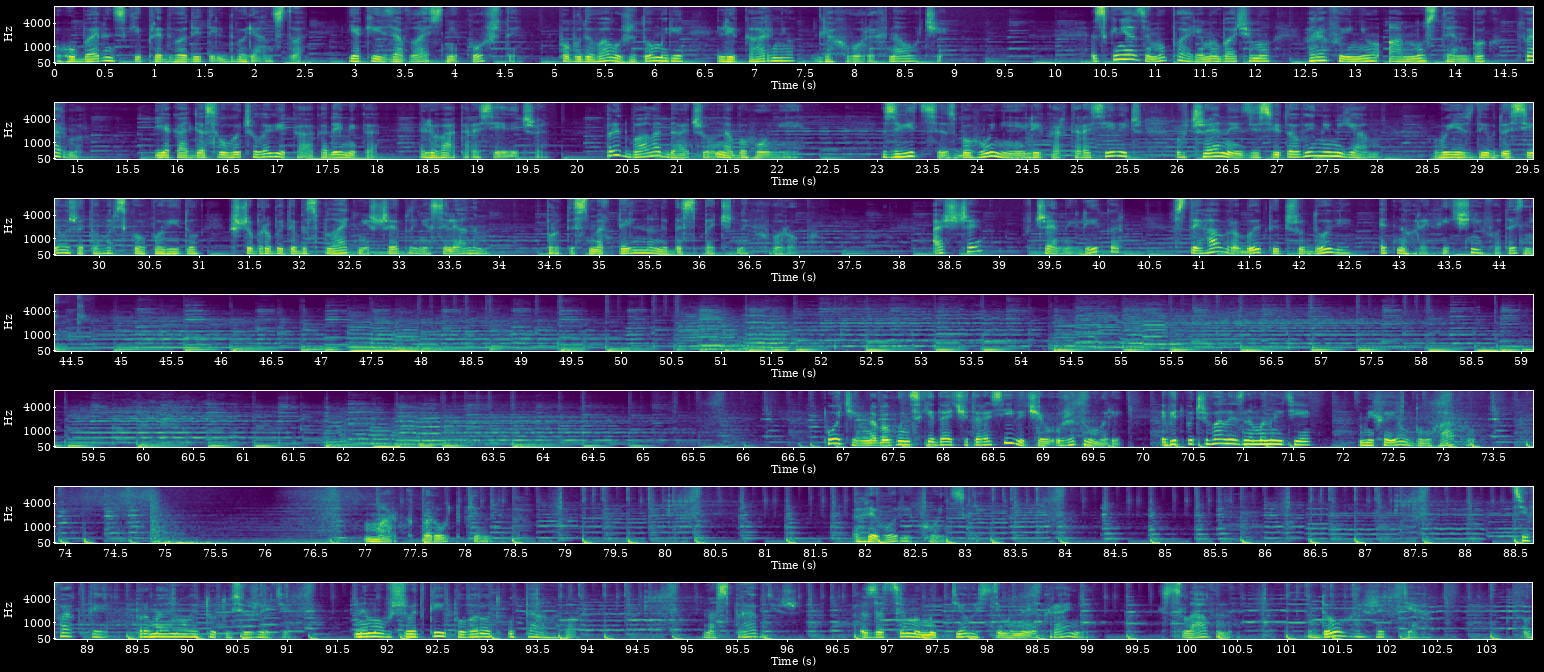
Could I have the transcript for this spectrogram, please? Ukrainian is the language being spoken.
губернський предводитель дворянства, який за власні кошти побудував у Житомирі лікарню для хворих на очі. З князем у парі ми бачимо графиню Анну Стенбок Фермер, яка для свого чоловіка, академіка Льва Тарасєвича, придбала дачу на Богонії. Звідси, з Богонії, лікар Тарасєвич, вчений зі світовим ім'ям, виїздив до сіл Житомирського повіту, щоб робити безплатні щеплення селянам проти смертельно небезпечних хвороб. А ще вчений лікар встигав робити чудові етнографічні фотознімки. Потім на Богунській дачі Тарасєвичів у Житомирі відпочивали знамениті Міхаїл Булгаков, Марк Пруткін, Григорій Конський. Ці факти промайнули тут у сюжеті, немов швидкий поворот у танго. Насправді ж, за цими миттєвостями на екрані славне, довге життя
